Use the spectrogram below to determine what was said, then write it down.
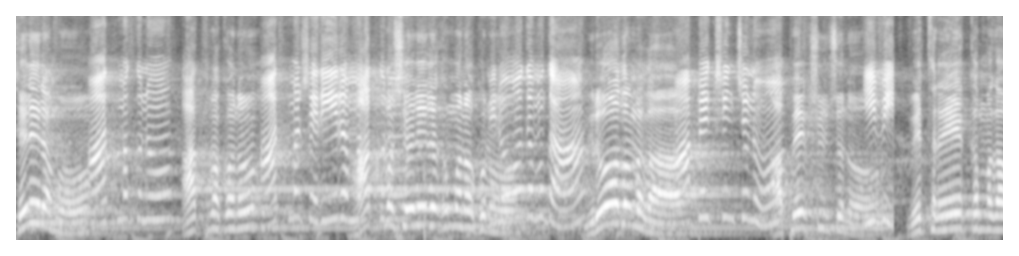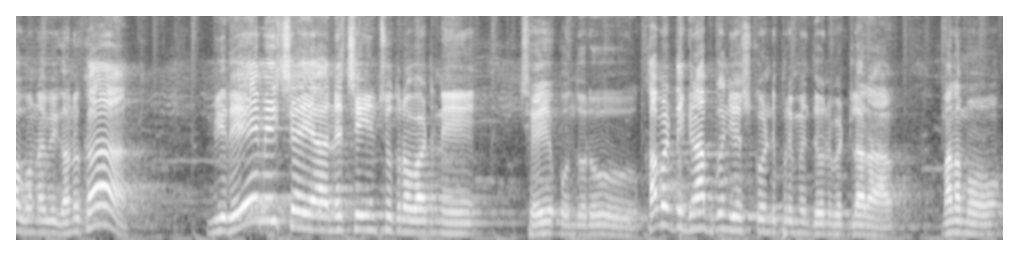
శరీరము ఆత్మకును ఆత్మకును ఆత్మ శరీరము ఆత్మ శరీరమునకును విరోధముగా విరోధముగా ఆపేక్షించును. అపేక్షించును ఇవి. వ్యతిరేకముగా ఉన్నవి గనుక మీరేమి చేయ నిశ్చయించుతున్న వాటిని చేయకొందురు. కాబట్టి జ్ఞాపకం చేసుకోండి ప్రేమ దేవుని బిడ్డలారా. మనము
